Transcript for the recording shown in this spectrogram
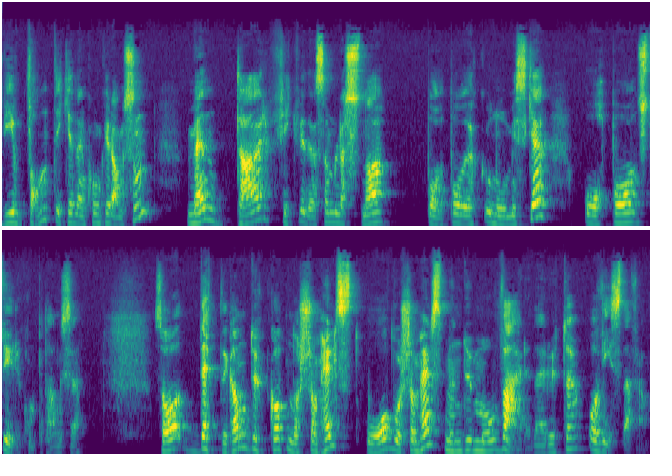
Vi vant ikke den konkurransen, men der fikk vi det som løsna både på det økonomiske og på styrekompetanse. Så dette kan dukke opp når som helst og hvor som helst, men du må være der ute og vise deg fram.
